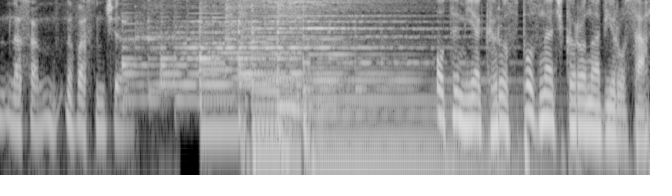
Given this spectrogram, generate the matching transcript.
na, sam, na własnym ciele. O tym, jak rozpoznać koronawirusa,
